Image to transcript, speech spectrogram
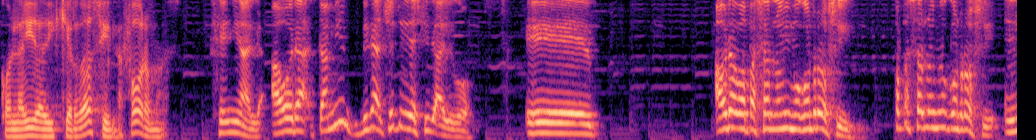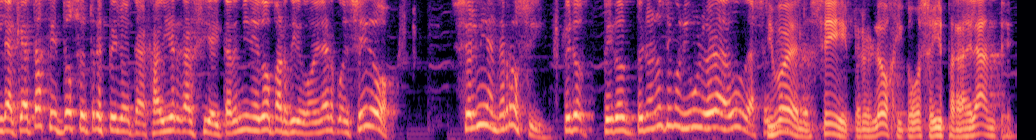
con la ida de Izquierdos y las formas. Genial. Ahora, también, mirá, yo te voy a decir algo. Eh, ahora va a pasar lo mismo con Rossi. Va a pasar lo mismo con Rossi. En la que ataje dos o tres pelotas a Javier García y termine dos partidos con el arco en cero, se olvidan de Rossi. Pero, pero, pero no tengo ningún lugar a duda. se Y olvidan bueno, de- sí, pero es lógico, vos seguís para adelante.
